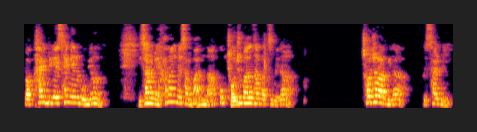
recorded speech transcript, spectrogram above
또 칼빌의 생애를 보면 이 사람이 하나님의 사람 맞나? 꼭 저주받은 사람 같습니다. 처절합니다. 그 삶이.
